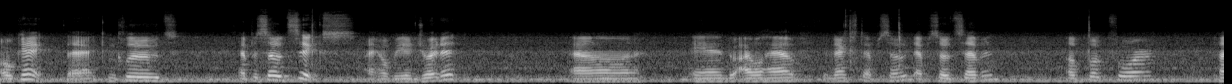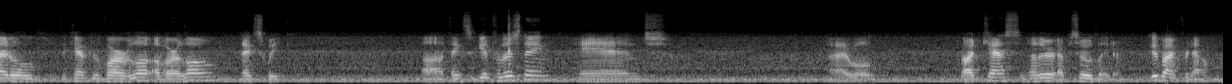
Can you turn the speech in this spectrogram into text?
Okay, that concludes episode 6. I hope you enjoyed it. Uh, and I will have the next episode, episode 7 of book 4, titled The Captain of Arlo, of Arlo next week. Uh, thanks again for listening, and I will broadcast another episode later. Goodbye for now.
